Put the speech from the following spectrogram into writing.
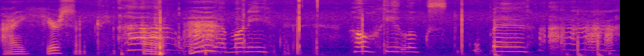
I hear something. Ah, oh, that money. Oh, he looks bad. Ah.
